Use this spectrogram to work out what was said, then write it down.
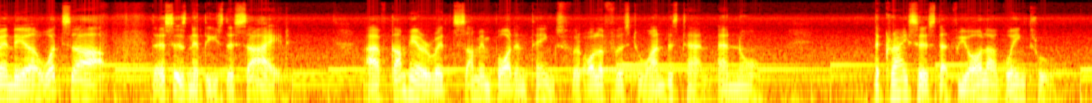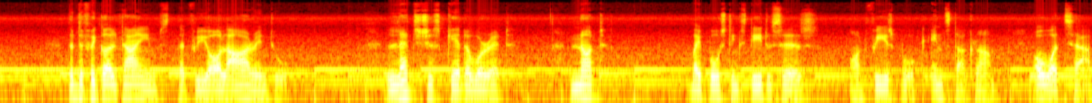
India. What's up? This is Nitish this side. I've come here with some important things for all of us to understand and know. The crisis that we all are going through, the difficult times that we all are into. Let's just get over it. Not by posting statuses on Facebook, Instagram, or WhatsApp,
